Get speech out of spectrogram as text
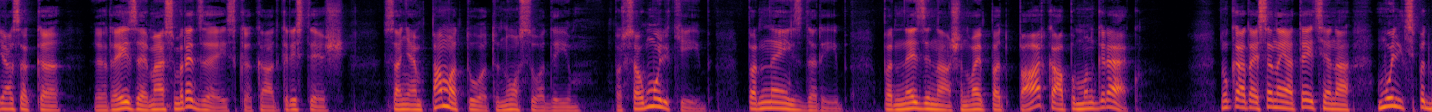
Jāsaka, ka reizēm esmu redzējis, ka kādi kristieši saņem pamatotu nosodījumu par savu muļķību, par neizdarību, par nezināšanu vai pat pārkāpumu un grēku. Nu, kā tā senajā teicienā, muļķis pat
